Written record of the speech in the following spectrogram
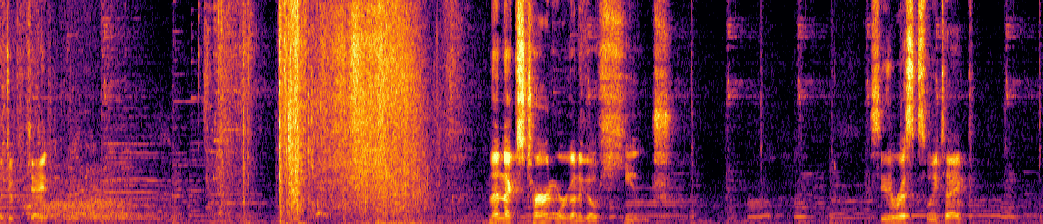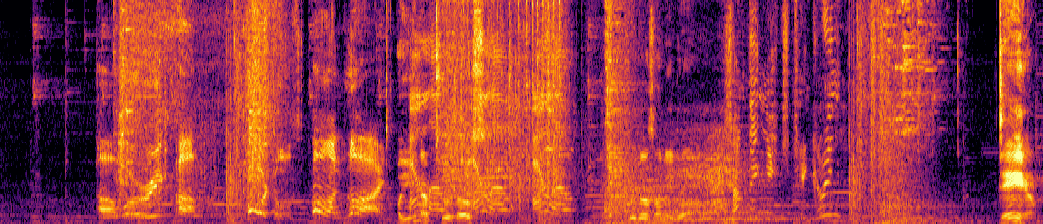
a duplicate. And then next turn, we're gonna go huge. See the risks we take? Powering up. Portals online. Oh, you can have two of those. Two of those any day. Something needs tinkering? Damn.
